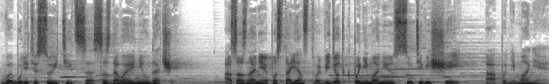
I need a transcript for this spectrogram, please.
вы будете суетиться, создавая неудачи. Осознание постоянства ведет к пониманию сути вещей, а понимание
